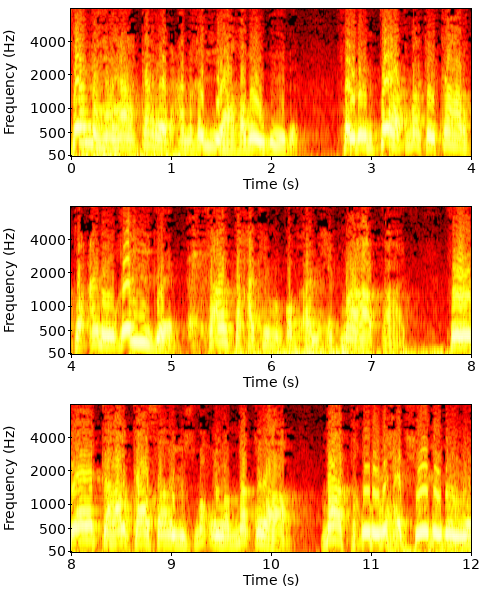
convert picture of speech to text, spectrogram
Fanhahaa ka reeb can hayihaa habowgeeda. Faida intahad markay ka harto canhu hayiga fa anta xakiimun qof ahlu xikmaaha tahay. Fa hunaaka halkaasaana yusmacu la maqlaa maa taqulu waxaad sheegayda wa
